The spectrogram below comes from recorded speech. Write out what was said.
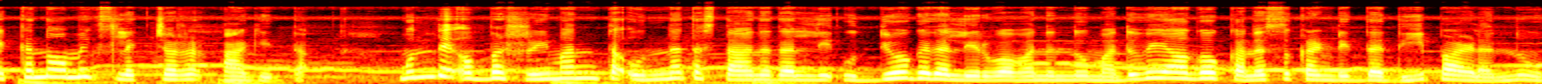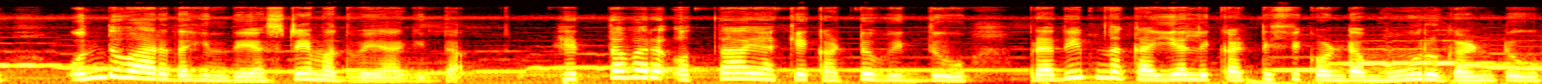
ಎಕನಾಮಿಕ್ಸ್ ಲೆಕ್ಚರರ್ ಆಗಿದ್ದ. ಮುಂದೆ ಒಬ್ಬ ಶ್ರೀಮಂತ ಉನ್ನತ ಸ್ಥಾನದಲ್ಲಿ ಉದ್ಯೋಗದಲ್ಲಿರುವವನನ್ನು ಮದುವೆಯಾಗೋ ಕನಸು ಕಂಡಿದ್ದ ದೀಪಾಳನ್ನು ಒಂದು ವಾರದ ಹಿಂದೆಯಷ್ಟೇ ಮದುವೆಯಾಗಿದ್ದ. ಹೆತ್ತವರ ಒತ್ತಾಯಕ್ಕೆ ಕಟ್ಟುಬಿದ್ದು ಪ್ರದೀಪ್ನ ಕೈಯಲ್ಲಿ ಕಟ್ಟಿಸಿಕೊಂಡ ಮೂರು ಗಂಟು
